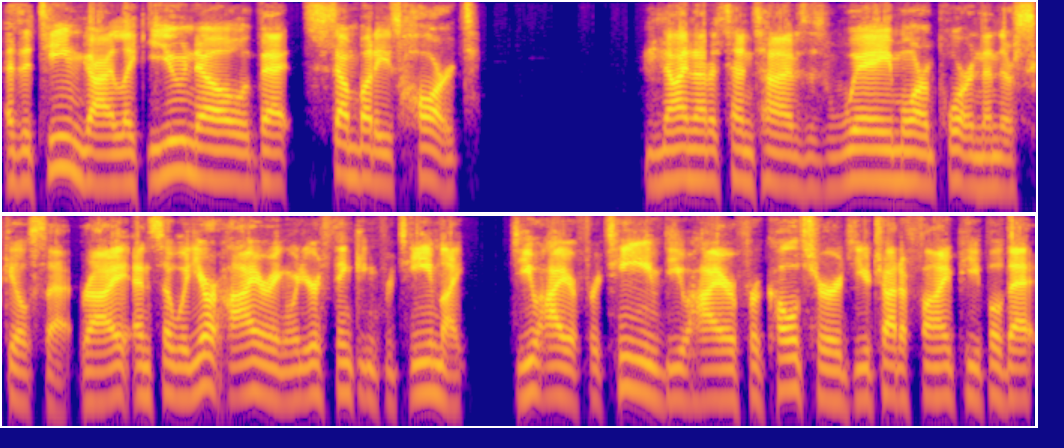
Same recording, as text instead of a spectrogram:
as a team guy, like, you know that somebody's heart nine out of 10 times is way more important than their skill set. Right. And so when you're hiring, when you're thinking for team, like, do you hire for team? Do you hire for culture? Do you try to find people that,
